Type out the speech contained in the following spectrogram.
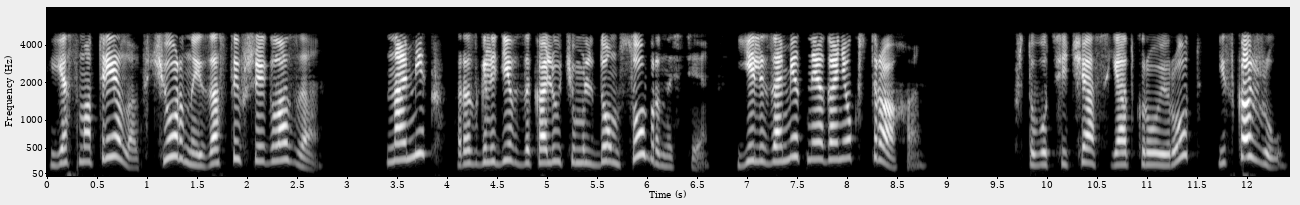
Я смотрела в черные застывшие глаза, на миг разглядев за колючим льдом собранности еле заметный огонек страха, что вот сейчас я открою рот и скажу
